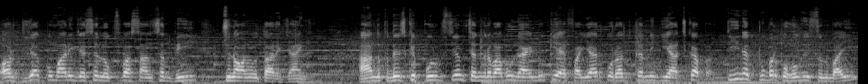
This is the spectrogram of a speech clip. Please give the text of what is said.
और दिया कुमारी जैसे लोकसभा सांसद भी चुनाव में उतारे जाएँगे। आंध्र प्रदेश के पूर्व सीएम चंद्रबाबू नायडू की एफआईआर को रद्द करने की याचिका पर 3 अक्टूबर को होगी सुनवाई।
